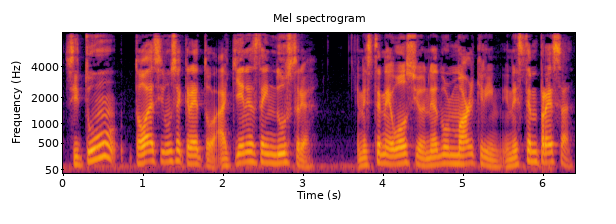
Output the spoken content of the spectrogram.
Si tú, te voy a decir un secreto, aquí en esta industria, en este negocio, en network marketing, en esta empresa,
